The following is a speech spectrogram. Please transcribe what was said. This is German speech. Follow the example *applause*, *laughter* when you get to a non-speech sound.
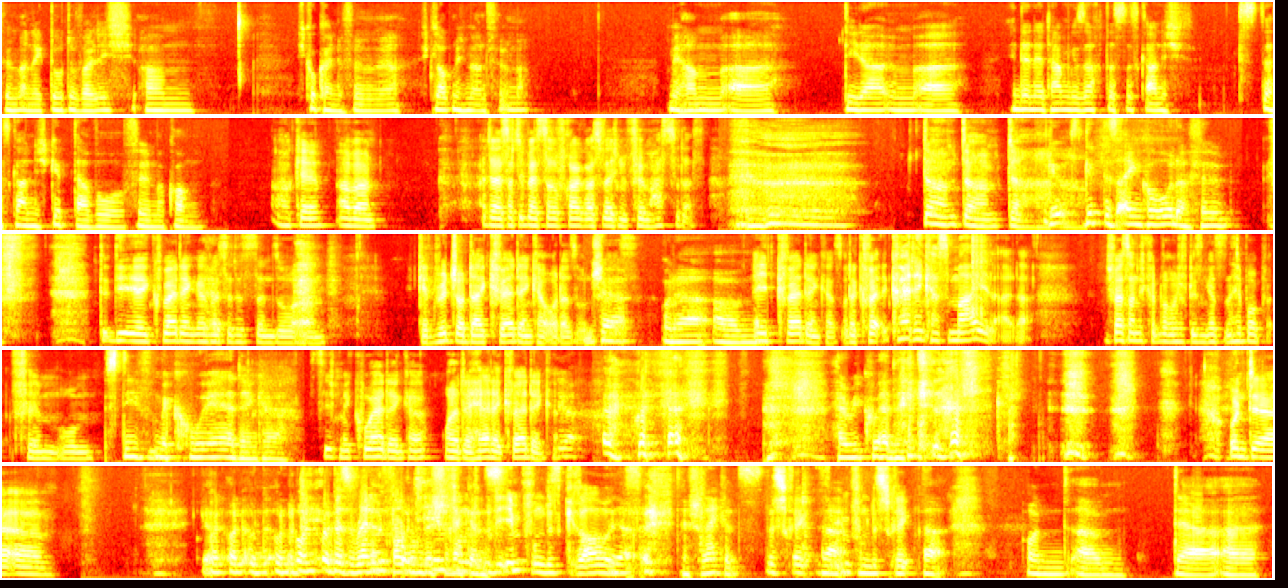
Filmanekdote, weil ich, ähm, ich gucke keine Filme mehr. Ich glaube nicht mehr an Filme. Wir haben, äh, die da im äh, Internet haben gesagt, dass das gar nicht, dass das gar nicht gibt, da wo Filme kommen. Okay, aber da ist doch die bessere Frage, aus welchem Film hast du das? *gasps* Dum, dum, dum. Gibt, gibt es einen Corona-Film? *laughs* Die, die Querdenker, ja. weißt du, das ist dann so ähm, *laughs* Get Rich or Die Querdenker oder so ein Scheiß. Ja. Oder ähm, Eight Querdenkers oder Quer Querdenkers Mile, Alter. Ich weiß auch nicht warum ich auf diesen ganzen Hip-Hop-Filmen rum. Steve McQuerdenker. Steve McQuerdenker oder der Herr der Querdenker. Ja. *laughs* Harry Querdenker. *laughs* und der ähm, und, und, und, und, und, und das Reddit-Forum des Impfung, Schreckens. Die Impfung des Grauens. Ja, des Schreckens. Des Schreckens. Ja. Die Impfung des Schreckens. Ja. Und ähm, der äh,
